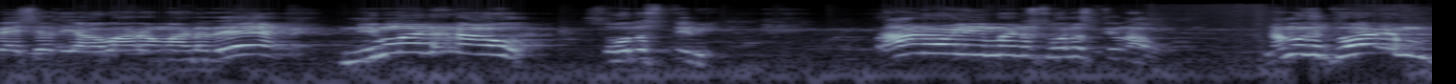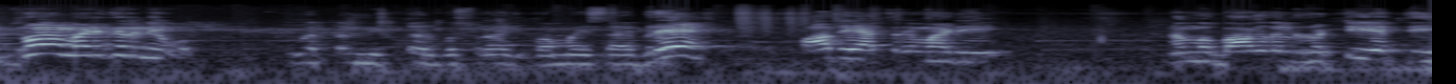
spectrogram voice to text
ಪೇಶದ ವ್ಯವಹಾರ ಮಾಡದೆ ನಿಮ್ಮನ್ನು ನಾವು ಸೋಲಿಸ್ತೀವಿ. ಪ್ರಾಣವಾಗಿ ನಿಮ್ಮನ್ನು ಸೋಲಿಸ್ತೀವಿ ನಾವು. ನಮಗೆ ದ್ರೋಹ ದ್ರೋಹ ಮಾಡಿದಿರಿ ನೀವು. ಇವತ್ತು ಮಿಸ್ಟರ್ ಬಸವರಾಜ್ ಬೊಮ್ಮಾಯಿ ಸಾಹೇಬ್ರೇ ಪಾದಯಾತ್ರೆ ಮಾಡಿ ನಮ್ಮ ಭಾಗದಲ್ಲಿ ರೊಟ್ಟಿ ಎತ್ತಿ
